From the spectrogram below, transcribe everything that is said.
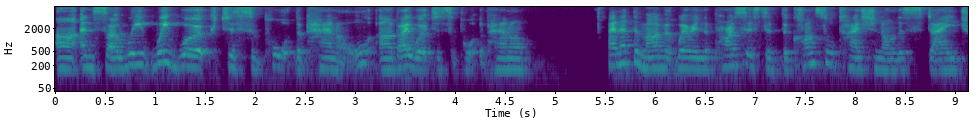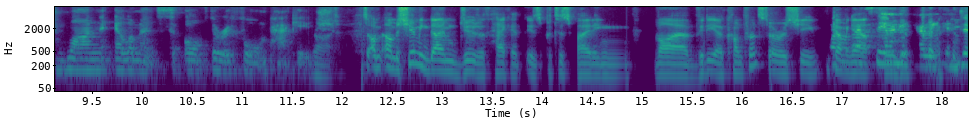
Uh, and so we, we work to support the panel. Uh, they work to support the panel. And at the moment, we're in the process of the consultation on the stage one elements of the reform package. Right. So I'm, I'm assuming Dame Judith Hackitt is participating via video conference, or is she coming well, that's out? That's the only way we can do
